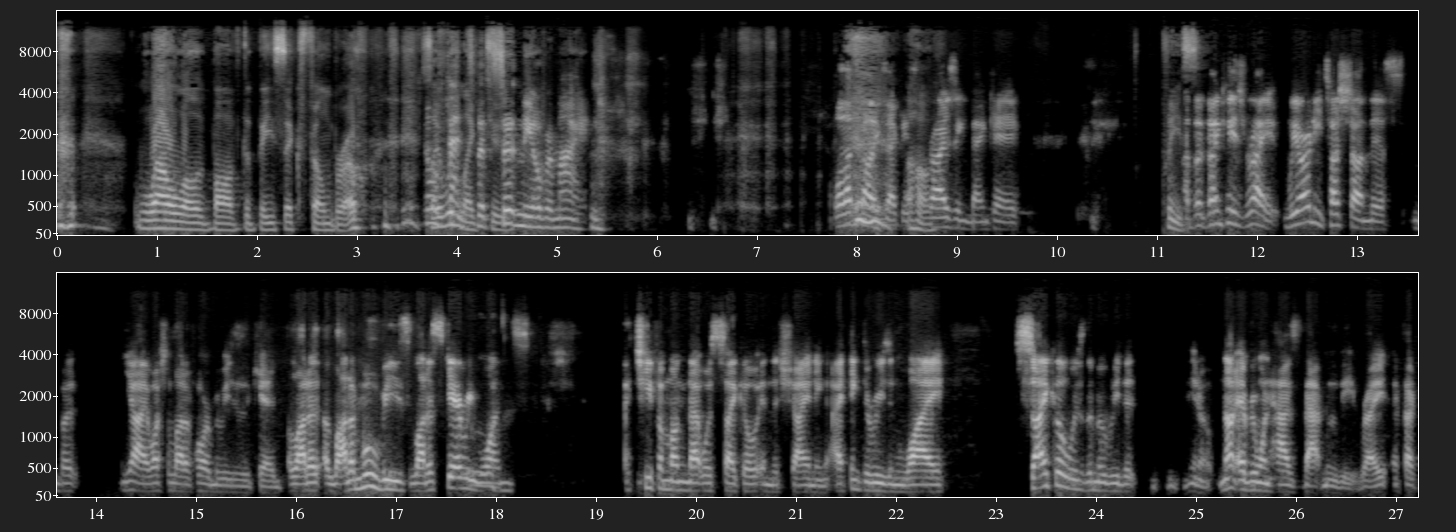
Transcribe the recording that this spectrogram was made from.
well well above the basic film bro. so no I would offense, like but to certainly over mine. Well, that's not exactly Oh. surprising, Benkei. please. Uh, But Benkei's right. We already touched on this, but yeah, I watched a lot of horror movies as a kid. A lot of a lot of movies, a lot of scary ones. Chief among that was Psycho and The Shining. I think the reason why Psycho was the movie that you know, not everyone has that movie, right? In fact,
